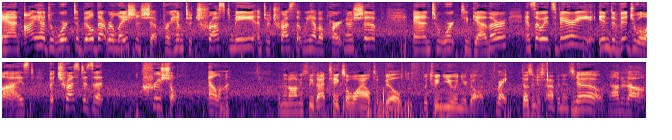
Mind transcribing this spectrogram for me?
And I had to work to build that relationship for him to trust me and to trust that we have a partnership and to work together. And so it's very individualized, but trust is a crucial element. And then obviously that takes a while to build between you and your dog. Right. It doesn't just happen instantly. No, not at all.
